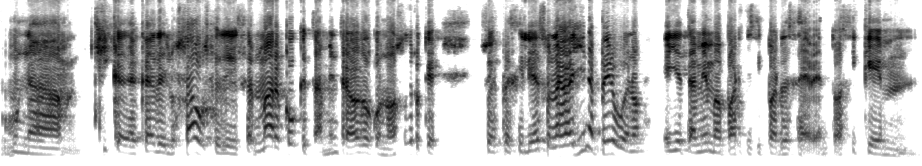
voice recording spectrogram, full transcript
una chica de acá de Los Sauces, de San Marco, que también trabaja con nosotros, que su especialidad son las gallinas, pero bueno, ella también va a participar de ese evento, así que mm,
